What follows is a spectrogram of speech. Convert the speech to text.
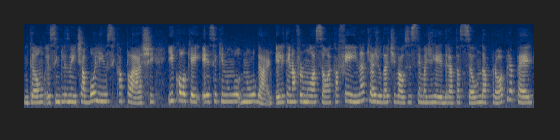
Então eu simplesmente aboli o Cicaplast e coloquei esse aqui no, no lugar. Ele tem na formulação a cafeína que ajuda a ativar o sistema de reidratação da própria pele.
